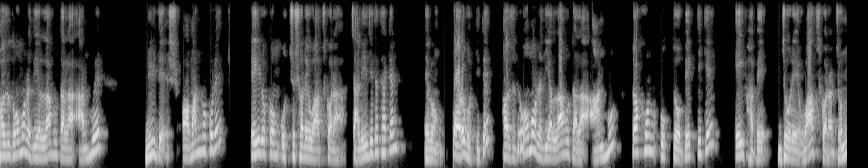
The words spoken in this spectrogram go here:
হজরত ওমর রদি আল্লাহ তালা আনহুয়ের নির্দেশ অমান্য করে এই রকম উচ্চস্বরে ওয়াজ করা চালিয়ে যেতে থাকেন এবং পরবর্তীতে হজরত ওমর রদি আল্লাহ তালা আনহু তখন উক্ত ব্যক্তিকে এইভাবে জোরে ওয়াজ করার জন্য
